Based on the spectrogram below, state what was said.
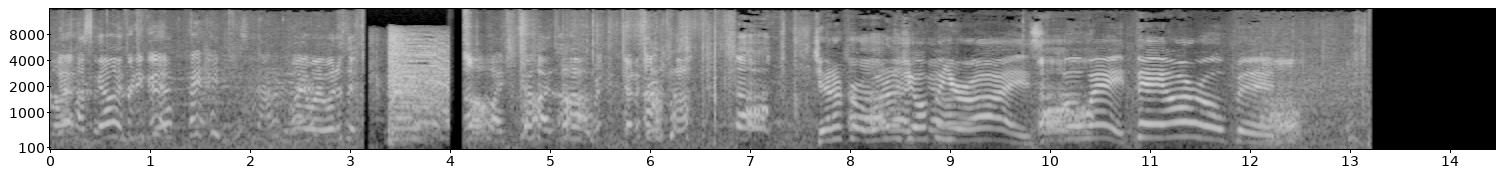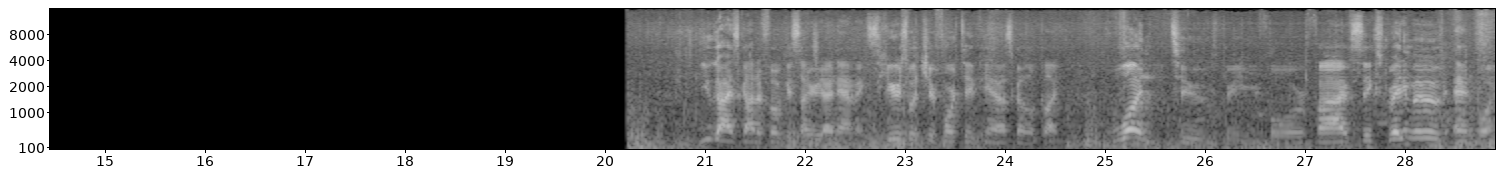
Yeah, how's it going? Pretty good. Hey, hey, did you see that over Wait, there? wait, what is it? Oh my god. Oh. What, Jennifer? Jennifer, oh why Oh don't my you open God. your eyes? Oh. Oh wait, they are open. You guys gotta focus on your dynamics. Here's what your forte piano is gonna look like. One, two, three, four, five, six, ready move, and one.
